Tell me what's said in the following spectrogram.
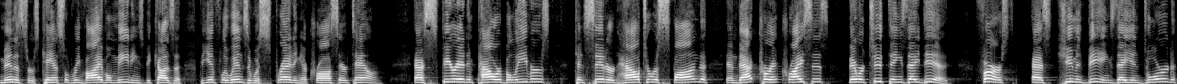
ministers canceled revival meetings because the influenza was spreading across their town. As spirit empowered believers considered how to respond in that current crisis, there were two things they did. First, as human beings, they endured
